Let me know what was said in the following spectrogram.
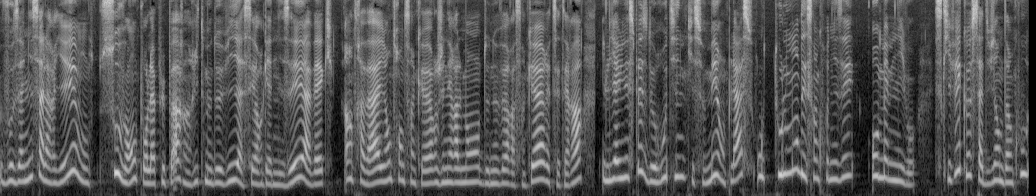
Vos amis salariés ont souvent, pour la plupart, un rythme de vie assez organisé, avec un travail en 35 heures, généralement de 9h à 5 h etc. Il y a une espèce de routine qui se met en place où tout le monde est synchronisé au même niveau. Ce qui fait que ça devient d'un coup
